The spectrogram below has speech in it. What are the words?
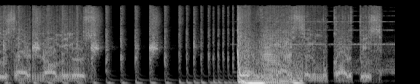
esses agnóminos. Tornar-se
